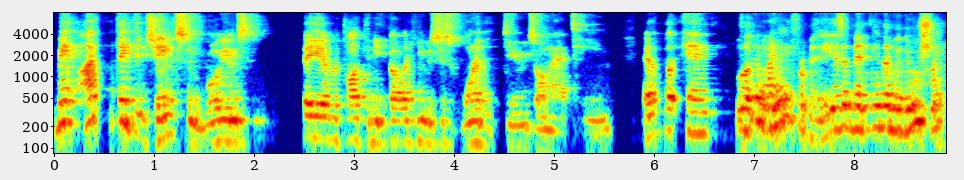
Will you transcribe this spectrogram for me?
Man, I don't think that Jameson Williams, they ever thought that he felt like he was just one of the dudes on that team. And, and look, away from it. He hasn't been in the minutia.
